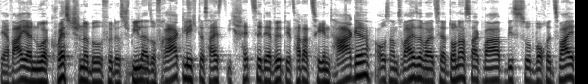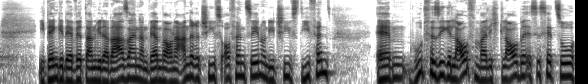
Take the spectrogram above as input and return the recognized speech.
der war ja nur questionable für das Spiel, also fraglich. Das heißt, ich schätze, der wird, jetzt hat er zehn Tage, ausnahmsweise, weil es ja Donnerstag war, bis zur Woche zwei. Ich denke, der wird dann wieder da sein. Dann werden wir auch eine andere Chiefs Offense sehen und die Chiefs Defense. Ähm, gut für sie gelaufen, weil ich glaube, es ist jetzt so,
